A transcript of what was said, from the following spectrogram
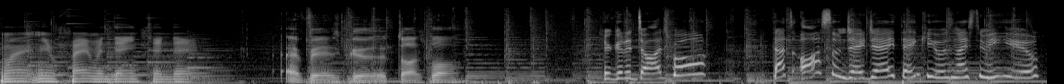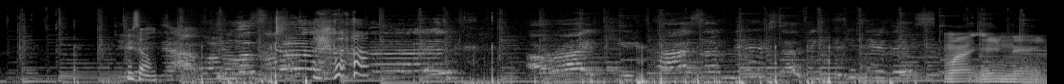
What's your favorite thing to do? I'm very good at dodgeball. You're good at dodgeball? That's awesome, JJ. Thank you. It was nice to meet you. Do something. That one was good. All right, cutie pie's up next. I think we can do this. What's your name?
